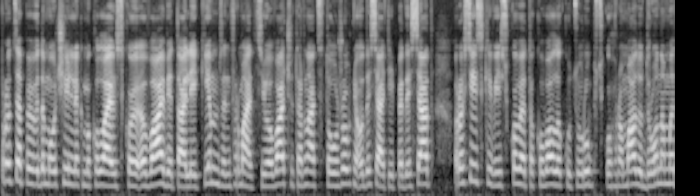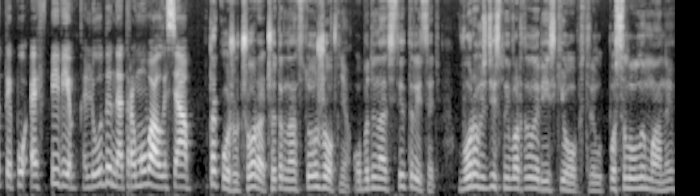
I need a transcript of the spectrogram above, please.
Про це повідомив очільник Миколаївської ОВА Віталій Кім. За інформацією ОВА, 14 жовтня о 10.50 російські військові атакували Куцурубську громаду дронами типу FPV. Люди не травмувалися. Також учора, 14 жовтня, об 11.30, ворог здійснив артилерійський обстріл по селу Лимани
